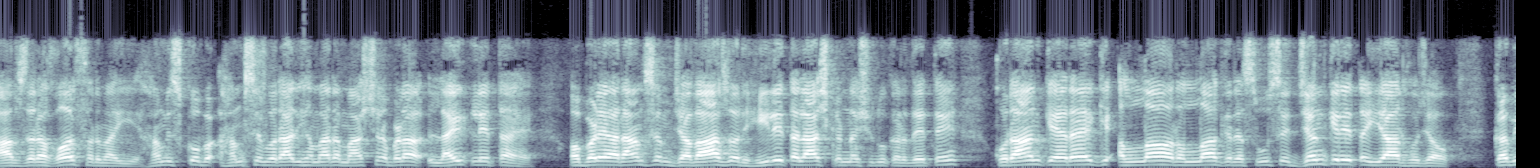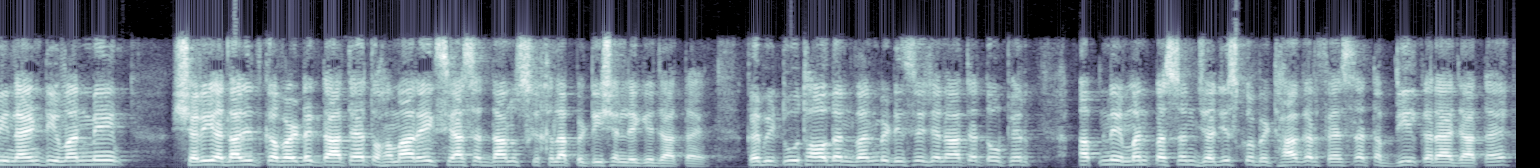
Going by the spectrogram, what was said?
आप जरा गौर फरमाइए हम इसको हमसे मुराद हमारा माशरा बड़ा लाइट लेता है और बड़े आराम से हम जवाज और हीले तलाश करना शुरू कर देते हैं। कुरान कह रहा है कि अल्लाह और अल्लाह के रसूल से जंग के लिए तैयार हो जाओ। कभी 91 में शरी अदालत का वर्डिक्ट आता है तो हमारा एक सियासतदान उसके खिलाफ पिटीशन लेके जाता है। कभी 2001 में डिसीज़न आता है तो फिर अपने मनपसंद जजिस को बिठाकर फैसला तब्दील कराया जाता है।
